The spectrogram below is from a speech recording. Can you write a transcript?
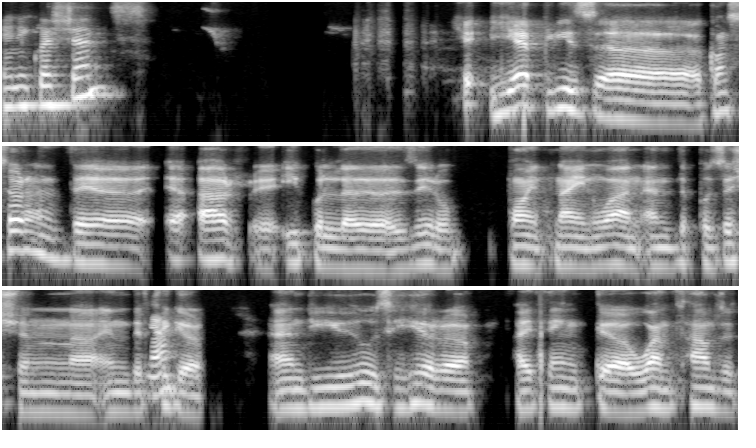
Any questions? Yeah, please uh, concern the uh, R equal uh, 0 0.91 and the position uh, in the yeah. figure. And you use here, uh, I think, uh, 1000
